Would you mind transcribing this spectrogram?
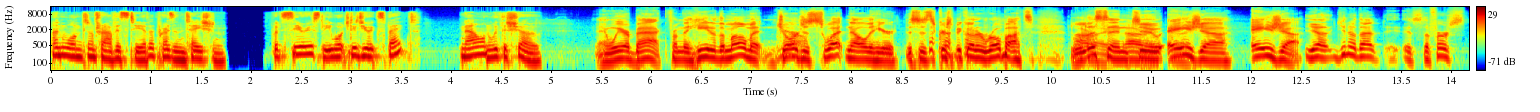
and wanton travesty of a presentation. But seriously, what did you expect? Now on with the show. And we are back from the heat of the moment. George is sweating all in here. This is the Crispy Coated Robots. Listen to right, all right. Asia, Asia. Yeah, you know that it's the first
